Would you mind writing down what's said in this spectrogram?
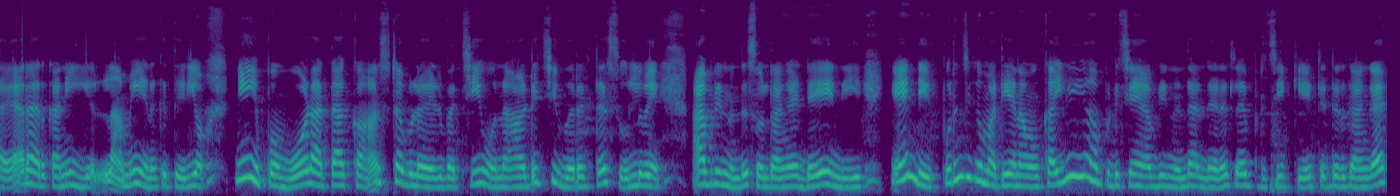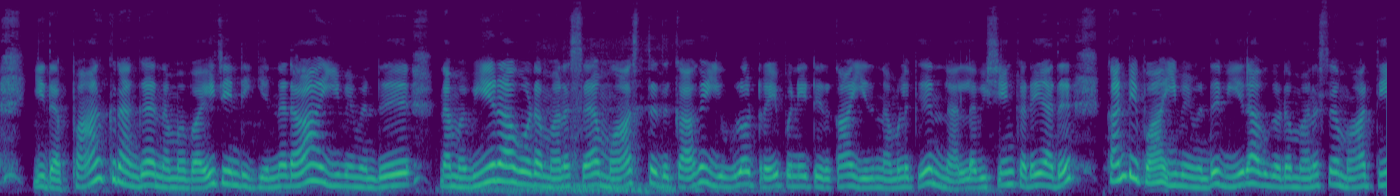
தயாராக இருக்கான்னு எல்லாமே எனக்கு தெரியும். நீ இப்போ ஓடாட்டா கான்ஸ்டபுளை வச்சு உன்னை அடித்து அவர்கிட்ட சொல்லுவேன் அப்படின்னு வந்து சொல்கிறாங்க டே நீ ஏண்டி புரிஞ்சிக்க மாட்டியா? நான் உன் கையையும் பிடிச்சேன்? அப்படின்னு வந்து அந்த இடத்துல பிடிச்சி கேட்டுட்டு இருக்காங்க. இதை பார்க்குறாங்க நம்ம வைஜெயந்தி. என்னடா இவன் வந்து நம்ம வீராவோட மனசை மாற்றுறதுக்காக இவ்வளோ ட்ரை பண்ணிட்டு இருக்கான். இது நம்மளுக்கு நல்ல விஷயம் கிடையாது. கண்டிப்பாக இவன் வந்து வீராவோட மனசை மாற்றி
